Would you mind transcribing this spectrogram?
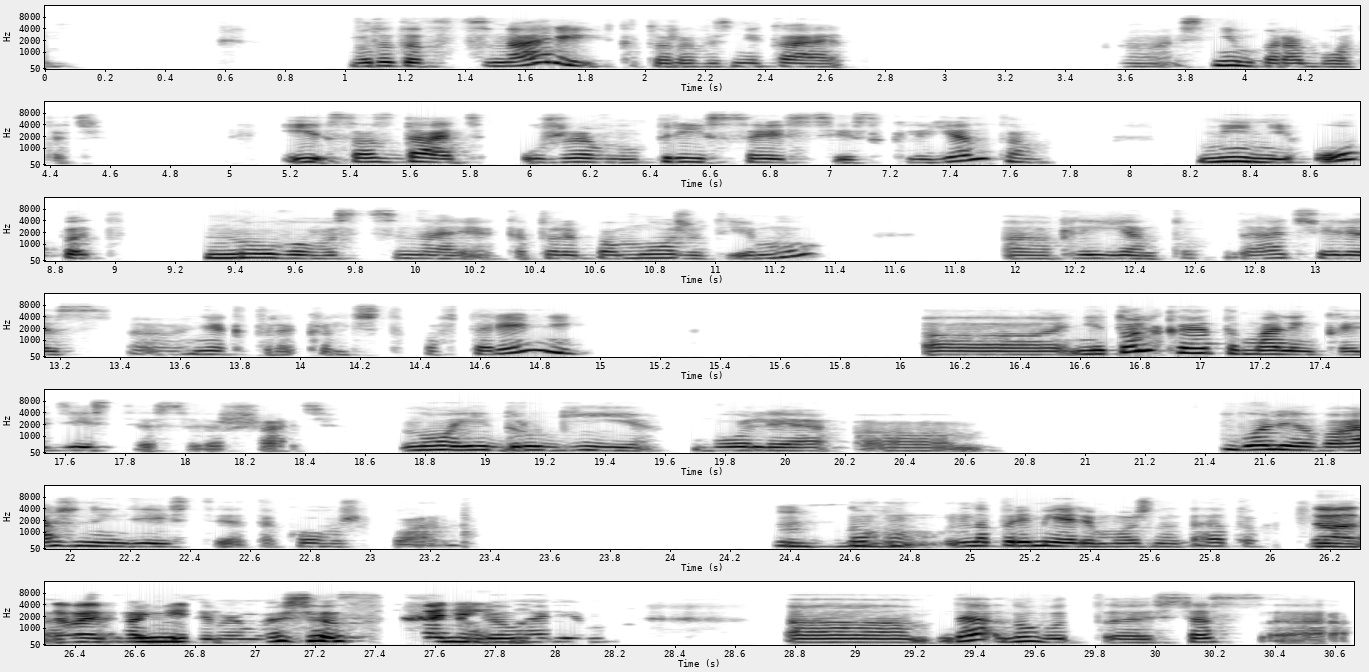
вот этот сценарий, который возникает, э, с ним поработать и создать уже внутри сессии с клиентом мини-опыт нового сценария, который поможет ему, э, клиенту, да, через э, некоторое количество повторений, не только это маленькое действие совершать, но и другие, более, э, более важные действия такого же плана. Угу. Ну, на примере можно, да, только да, давай примерами мы сейчас Понятно. говорим. А, да, ну вот э, сейчас а,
